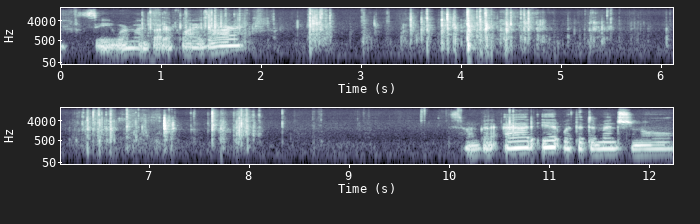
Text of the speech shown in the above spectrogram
Let's see where my butterflies are. So I'm going to add it with a dimensional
